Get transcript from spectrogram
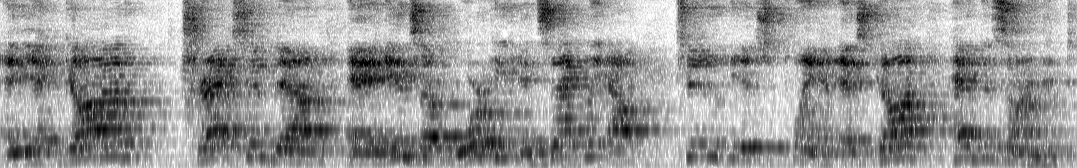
And yet God tracks him down and ends up working exactly out to his plan as God had designed it.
